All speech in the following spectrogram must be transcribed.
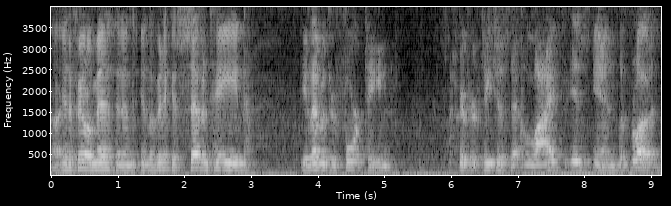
uh, in the field of medicine, in, in Leviticus 17, 11 through 14, Scripture teaches that life is in the blood.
